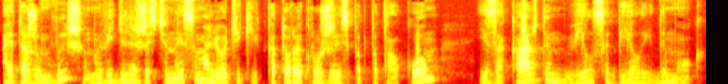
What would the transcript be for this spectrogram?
А этажом выше мы видели жестяные самолетики, которые кружились под потолком, и за каждым вился белый дымок.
